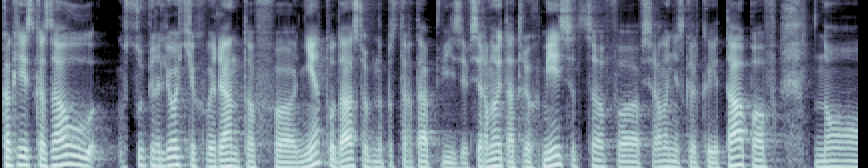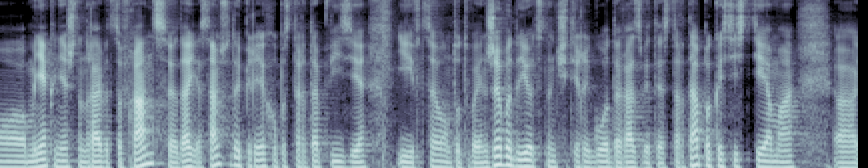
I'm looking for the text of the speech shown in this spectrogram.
Как я и сказал, супер легких вариантов э, нету, да, особенно по стартап-визе. Все равно это от трех месяцев, э, все равно несколько этапов, но мне, конечно, нравится Франция, да, я сам сюда переехал по стартап-визе, и в целом тут ВНЖ выдается на 4 года, развитая стартап-экосистема, э,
